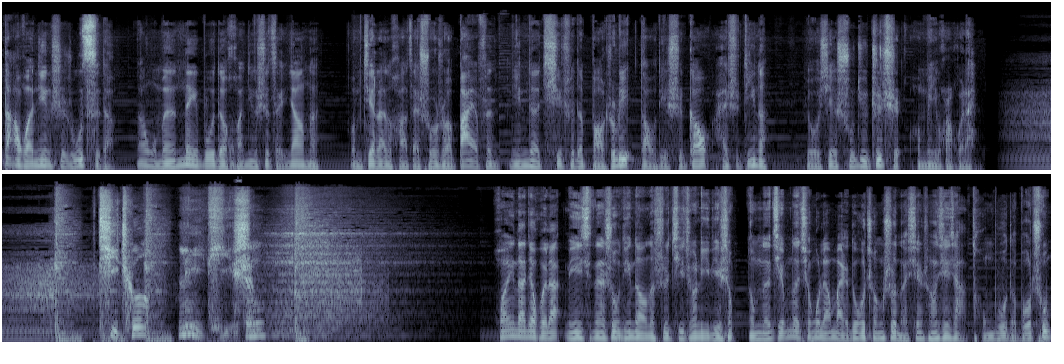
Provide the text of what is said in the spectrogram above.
大环境是如此的，那我们内部的环境是怎样呢？我们接下来的。话再说说八月份您的。汽车的保值率到底是高还是低呢？有些数据支持，我们一会儿回来。汽车立体声，欢迎大家回来。您现在收听到的是汽车立体声，我们的节目呢全国两百多个城市呢线上线下同步的播出，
